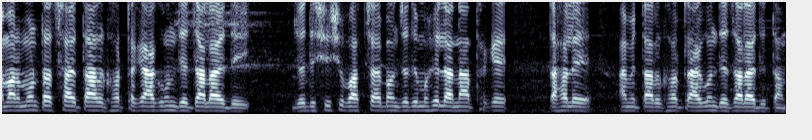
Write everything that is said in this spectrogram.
আমার মনটা চায় তার ঘরটাকে আগুন দিয়ে জ্বালায় দেই। যদি শিশু, বাচ্চা এবং যদি মহিলা না থাকে, তাহলে আমি তার ঘরটা আগুন দিয়ে জ্বালায় দিতাম।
